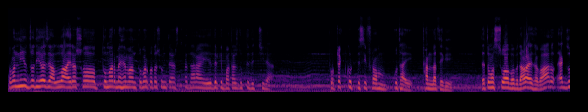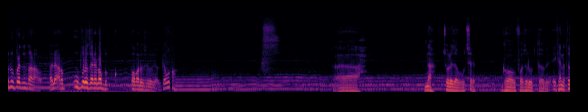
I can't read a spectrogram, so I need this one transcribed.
তোমার নিয়ত যদি হয় যে আল্লাহ, এরা সব তোমার মেহমান, তোমার কথা শুনতে আসছে, দাঁড়ায়, এদেরকে বাতাস ঢুকতে দিচ্ছি না। প্রোটেক্ট করতেছি ফ্রম কোথায়? ঠান্ডা থেকে। তাই তোমার সব হবে, দাঁড়ায় থাকো, আর একজন উপরে দাঁড়াও। তাহলে আরও উপরে যায় না কভার হয়ে যাবে, কেমন? না, চলে যাব, বুঝছে? ঘর, ফজর উঠতে হবে। এখানে তো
